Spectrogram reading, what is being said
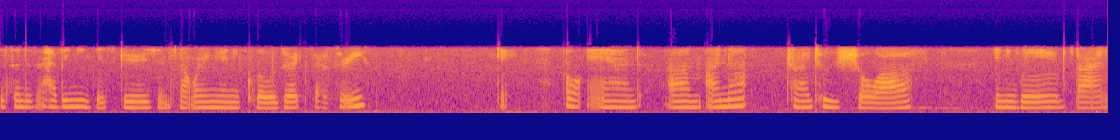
this one doesn't have any whiskers, and it's not wearing any clothes or accessories. Okay. Oh, and um, I'm not trying to show off anyway by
